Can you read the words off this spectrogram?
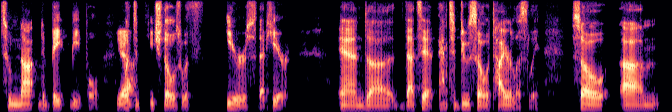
to not debate people, yeah. but to teach those with ears that hear. And uh, that's it, and to do so tirelessly. So um,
